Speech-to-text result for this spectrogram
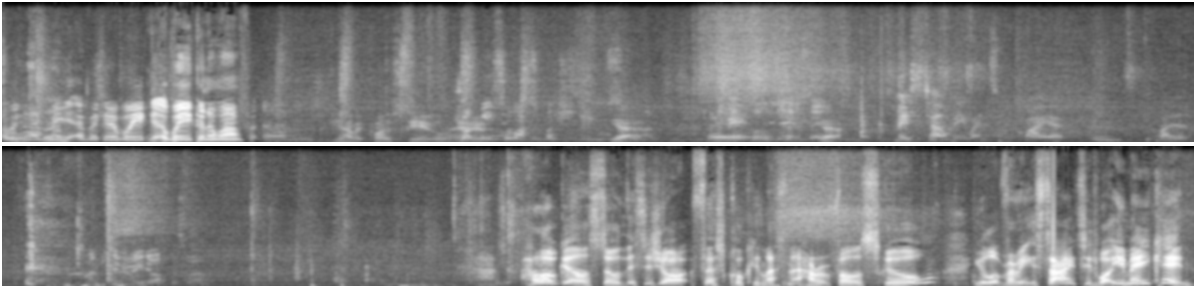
Are we going to have me? Are we going? We, are we going to have? Um, You have it close to you, we'll do you hear me it. to ask questions? Yeah, Yeah. yeah. Miss, tell me when to be quiet. Be quiet. Let me turn the radio off as well. Hello, girls. So this is your first cooking lesson at Harrop Fold School. You look very excited. What are you making?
